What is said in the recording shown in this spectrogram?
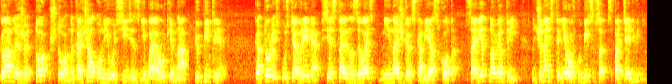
Главное же то, что накачал он его сидя, сгибая руки на пюпитре, который спустя время все стали называть не иначе, как скамья Скотта. Совет номер три. Начинайте тренировку бицепса с подтягиваний.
